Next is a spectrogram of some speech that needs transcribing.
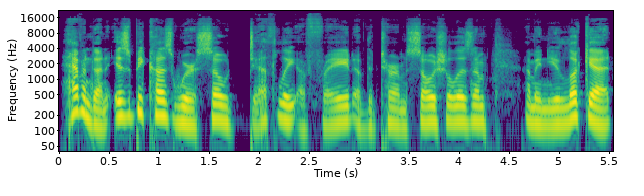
haven't done it. Is it because we're so deathly afraid of the term socialism? I mean, you look at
